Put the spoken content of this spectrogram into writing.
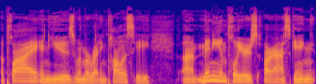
apply and use when we're writing policy. Um, many employers are asking,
